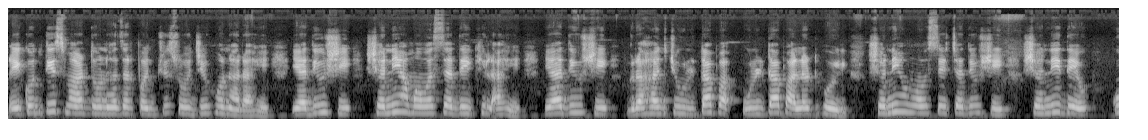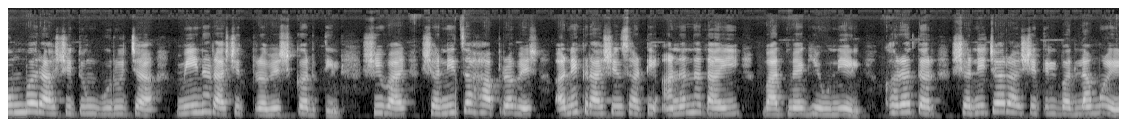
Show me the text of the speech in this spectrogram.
एकोणतीस मार्च दोन हजार पंचवीस रोजी होणार आहे. या दिवशी शनी अमावस्या देखील आहे. या दिवशी ग्रहांची उलटा पा उलटा पालट होईल. शनी अमावस्येच्या दिवशी शनिदेव कुंभ राशीतून गुरुच्या मीन राशीत प्रवेश करतील. शिवाय शनीचा हा प्रवेश अनेक राशींसाठी आनंददायी बातम्या घेऊन येईल. खरं तर शनीच्या राशीतील बदलामुळे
